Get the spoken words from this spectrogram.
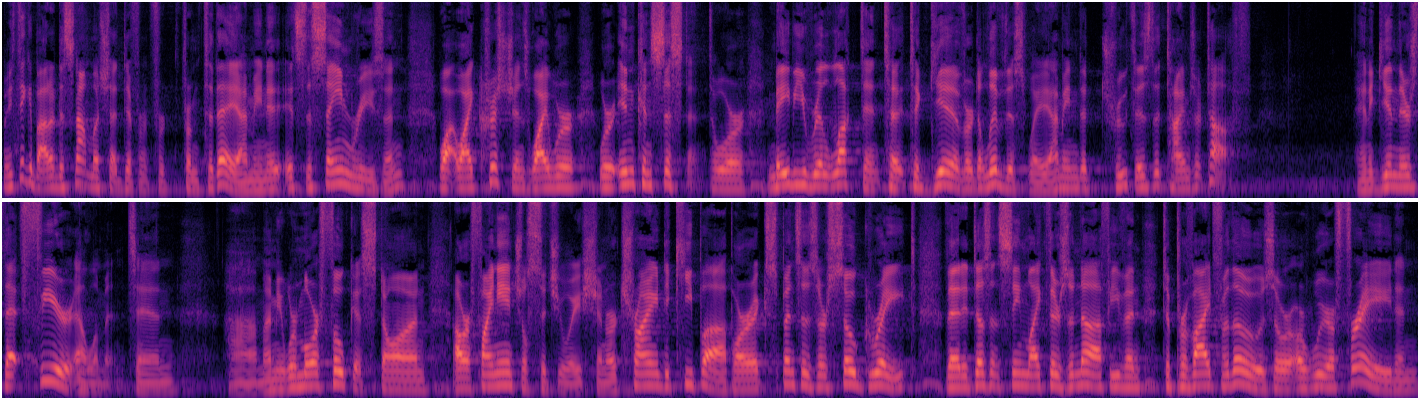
when you think about it, it's not much that different for, from today. I mean, it, it's the same reason why, why, Christians, why we're, we're inconsistent or maybe reluctant to, to give or to live this way. I mean, the truth is that times are tough. And again, there's that fear element. And um, I mean, we're more focused on our financial situation or trying to keep up. Our expenses are so great that it doesn't seem like there's enough even to provide for those, or, or we're afraid. And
